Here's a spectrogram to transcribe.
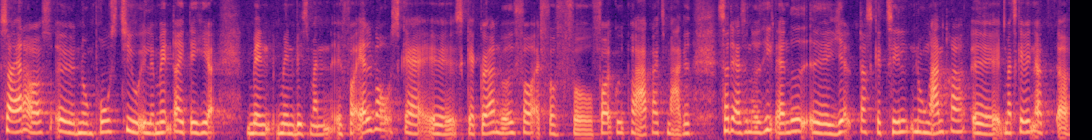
så er der også øh, nogle positive elementer i det her. Men, men hvis man øh, for alvor skal, øh, skal gøre noget for at få, få folk ud på arbejdsmarkedet, så er det altså noget helt andet øh, hjælp, der skal til. Nogle andre, øh, man skal ind og, og,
